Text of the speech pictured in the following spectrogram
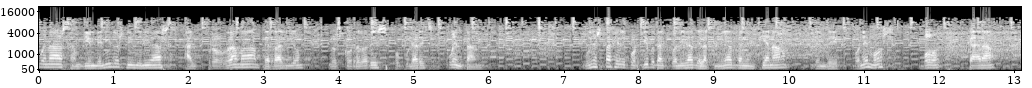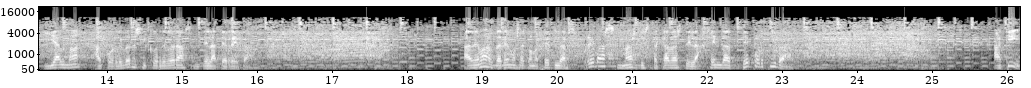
buenas, bienvenidos, bienvenidas al programa de radio Los Corredores Populares Cuentan. Un espacio deportivo de actualidad de la comunidad valenciana donde ponemos voz, cara y alma a corredores y corredoras de la terreta. Además daremos a conocer las pruebas más destacadas de la agenda deportiva. Aquí,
